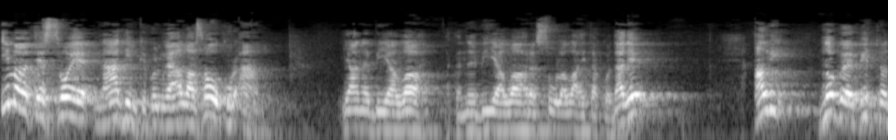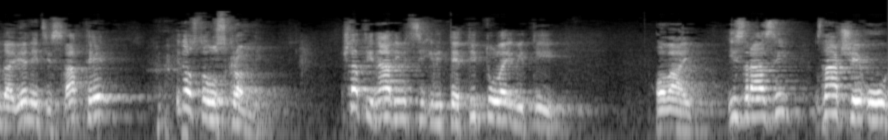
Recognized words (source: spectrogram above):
imao te svoje nadimke kojim ga je Allah zvao u Kur'anu. Ja ne bi Allah, dakle ne bi Allah, Rasul Allah i tako dalje. Ali mnogo je bitno da vjernici shvate i dosta uskromni. Šta ti nadimci ili te titule ili ti ovaj izrazi znači u,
